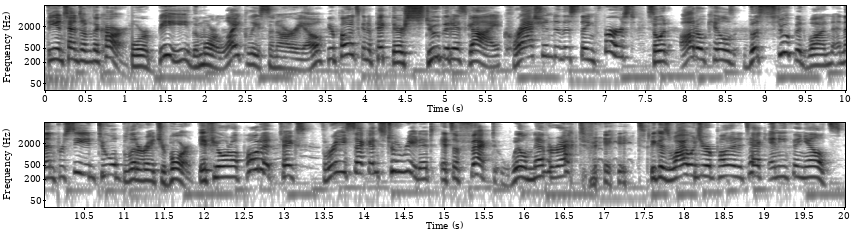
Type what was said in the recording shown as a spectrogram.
The intent of the card. Or B, the more likely scenario, your opponent's gonna pick their stupidest guy, crash into this thing first, so it auto kills the stupid one and then proceed to obliterate your board. If your opponent takes three seconds to read it, its effect will never activate. because why would your opponent attack anything else?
